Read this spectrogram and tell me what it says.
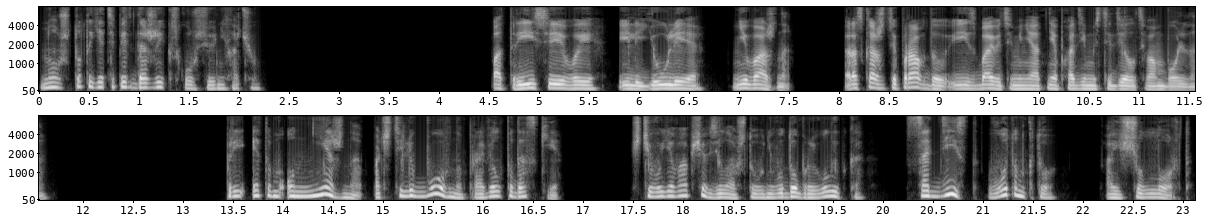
но что-то я теперь даже экскурсию не хочу. Патрисия вы или Юлия, неважно. Расскажете правду и избавите меня от необходимости делать вам больно. При этом он нежно, почти любовно провел по доске. С чего я вообще взяла, что у него добрая улыбка? Садист, вот он кто. А еще лорд.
